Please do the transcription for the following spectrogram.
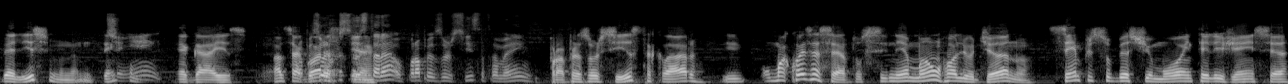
belíssimo, né? Não tem como Sim. negar isso. Mas O próprio agora Exorcista, né? O próprio Exorcista também. próprio Exorcista, claro. E uma coisa é certa, o cinemão hollywoodiano sempre subestimou a inteligência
